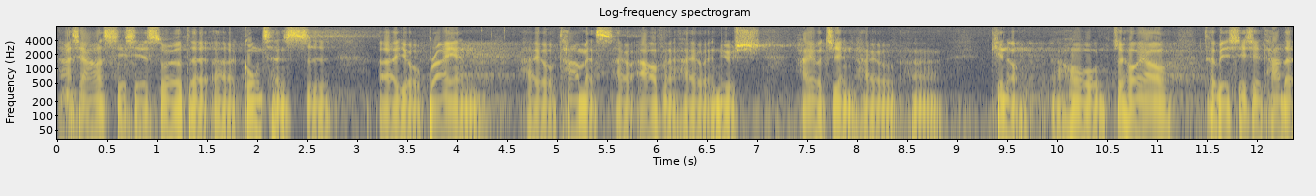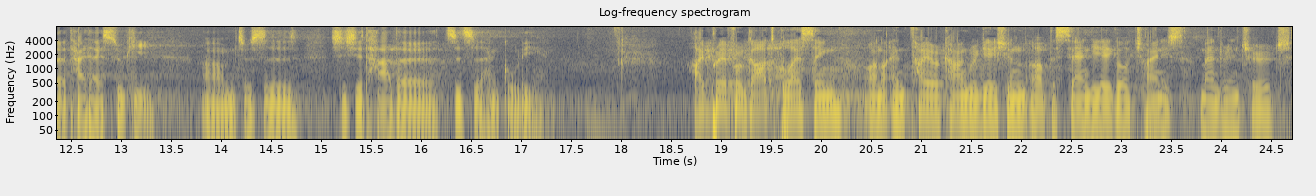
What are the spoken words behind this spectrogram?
他想要谢谢所有的呃工程师，呃有 Brian，还有 Thomas，还有 Alvin，还有 Anush，还有 Jin，还有呃 Kino，然后最后要 特别谢谢他的太太 Suki，嗯，就是谢谢他的支持和鼓励。I pray for God's blessing on the entire congregation of the San Diego Chinese Mandarin Church.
